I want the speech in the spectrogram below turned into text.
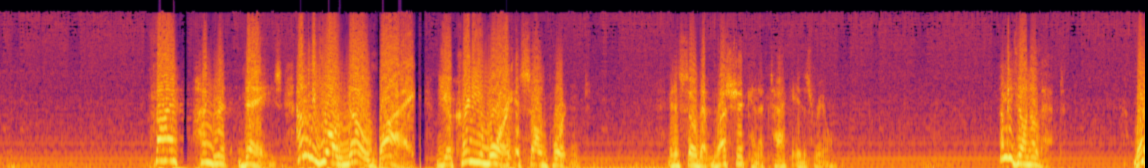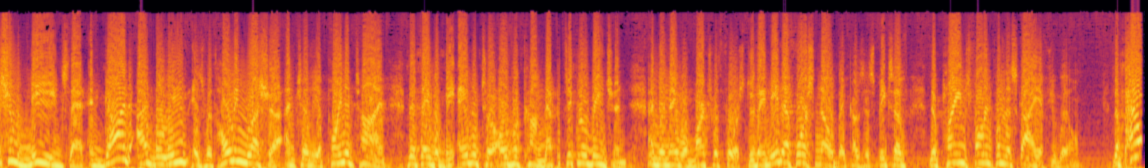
500 days. How many of you all know why the Ukrainian war is so important? It is so that Russia can attack Israel. How many of you all know that? Russia needs that. And God, I believe, is withholding Russia until the appointed time that they will be able to overcome that particular region and then they will march with force. Do they need that force? No, because it speaks of their planes falling from the sky, if you will. The power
